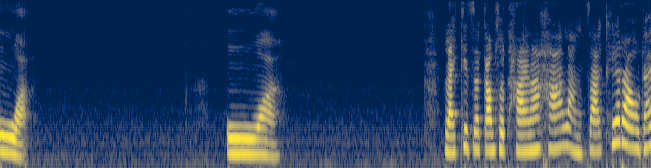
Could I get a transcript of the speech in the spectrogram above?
อัวอัวและกิจกรรมสุดท้ายนะคะ หลังจากที่เราได้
